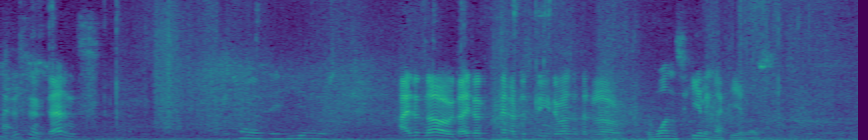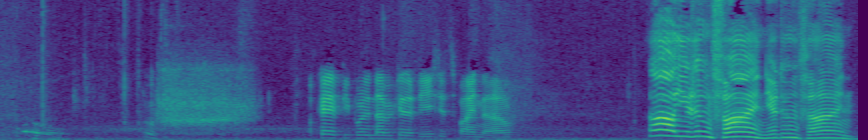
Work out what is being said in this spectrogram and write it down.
this is intense. One of the healers. I don't know. I don't care. I'm just killing the ones that are low. The ones healing are healers. Oh. Okay, people, now we can release. It's fine now. Oh, you're doing fine. You're doing fine.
